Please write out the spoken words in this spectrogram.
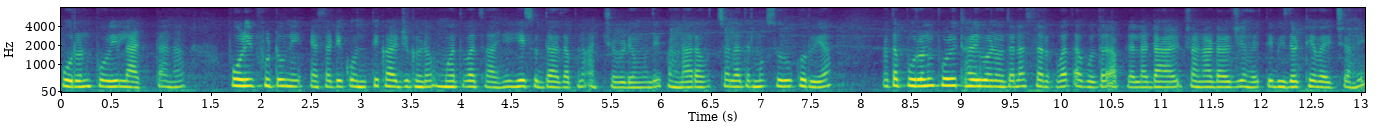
पुरणपोळी लाटताना पोळी फुटू नये यासाठी कोणती काळजी घेणं महत्त्वाचं आहे हे सुद्धा आज आपण आजच्या व्हिडिओमध्ये पाहणार आहोत. चला तर मग सुरू करूया. आता पुरणपोळी थाळी बनवताना सर्वात अगोदर आपल्याला डाळ चणा डाळ जी आहे ती भिजत ठेवायची आहे.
